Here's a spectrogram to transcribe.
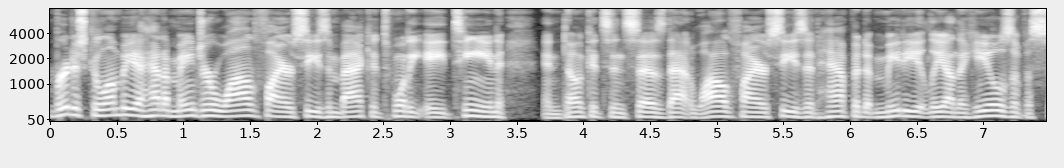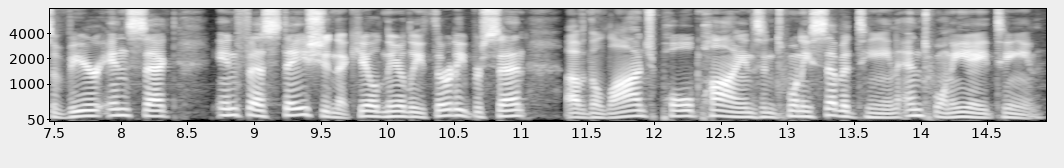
British Columbia had a major wildfire season back in 2018, and Duncanson says that wildfire season happened immediately on the heels of a severe insect infestation that killed nearly 30% of the lodgepole pines in 2017 and 2018.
